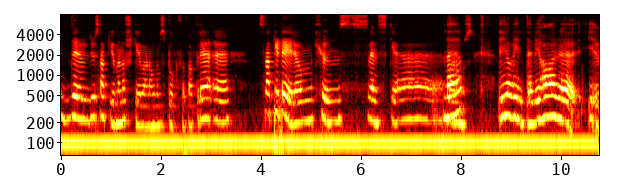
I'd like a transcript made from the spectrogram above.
det, du snakker jo med norske barne- og ungdomsbokforfattere. Eh, snakker dere om kun svenske Nej, Det gör vi inte. Vi har, eh,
